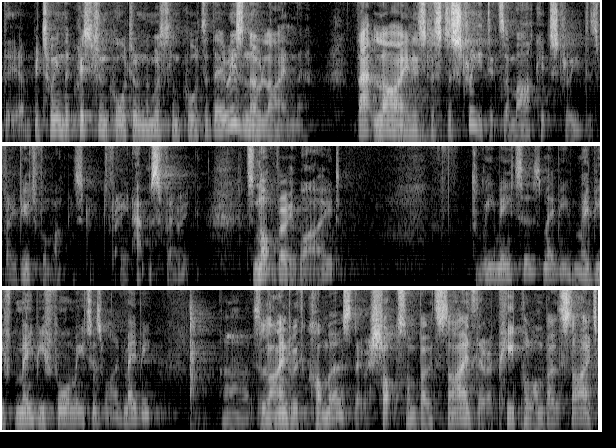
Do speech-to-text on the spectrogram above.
the, between the Christian quarter and the Muslim quarter, there is no line there. That line is just a street. It's a market street. It's a very beautiful market street, very atmospheric. It's not very wide, three meters, maybe, maybe, maybe four meters wide, maybe. Uh, it's lined with commerce. There are shops on both sides. There are people on both sides.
